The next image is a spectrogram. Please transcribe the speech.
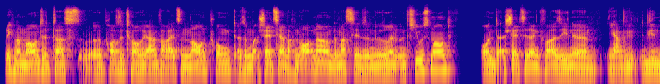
Sprich, man mountet das Repository einfach als einen Mount-Punkt. Also, man stellt dir einfach einen Ordner und dann machst du so einen sogenannten Fuse-Mount und stellst dir dann quasi eine, ja, wie, wie ein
